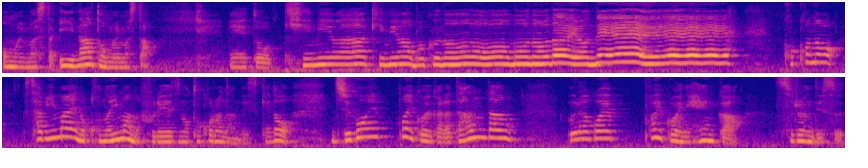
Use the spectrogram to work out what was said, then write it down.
思いました。いいなと思いました。えっ、ー、と「君は君は僕のものだよね」ここのサビ前のこの今のフレーズのところなんですけど地声っぽい声からだんだん裏声っぽい声に変化するんです。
